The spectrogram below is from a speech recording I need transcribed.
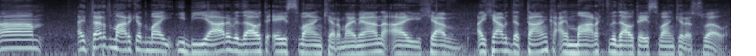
Um, I third marked my EBR without a swanker. My man, I have I have the tank I marked without a swanker as well.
